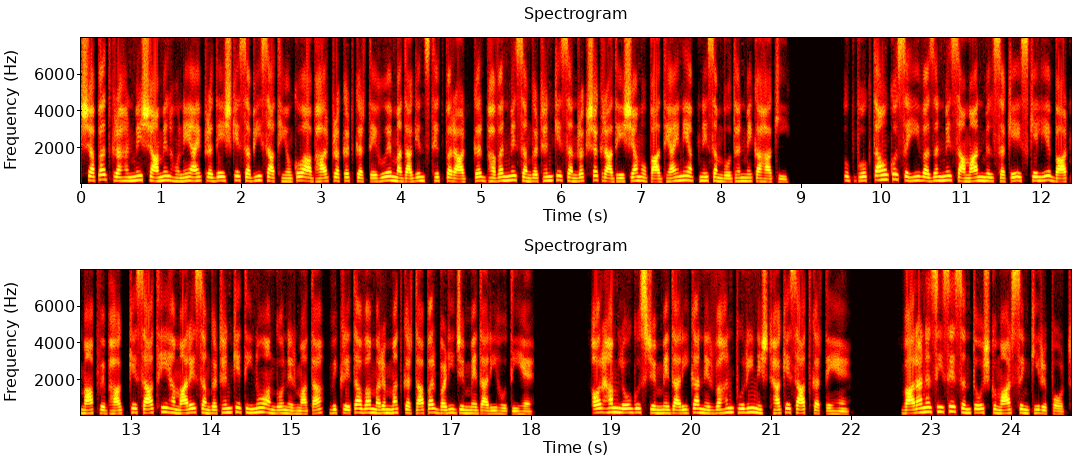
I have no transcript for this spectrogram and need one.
शपथ ग्रहण में शामिल होने आए प्रदेश के सभी साथियों को आभार प्रकट करते हुए मदागिन स्थित पराटकर भवन में संगठन के संरक्षक राधेश्याम उपाध्याय ने अपने संबोधन में कहा कि, उपभोक्ताओं को सही वज़न में सामान मिल सके, इसके लिए बाटमाप विभाग के साथ ही हमारे संगठन के तीनों अंगों निर्माता, विक्रेता व मरम्मतकर्ता पर बड़ी ज़िम्मेदारी होती है। और हम लोग उस ज़िम्मेदारी का निर्वहन पूरी निष्ठा के साथ करते हैं। वाराणसी से संतोष कुमार सिंह की रिपोर्ट।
